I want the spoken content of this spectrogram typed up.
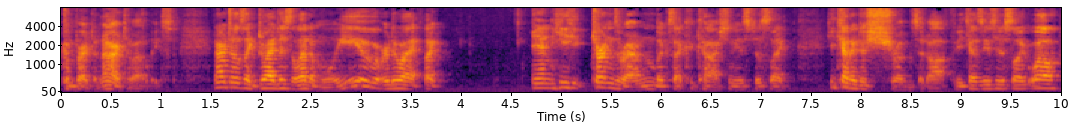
compared to Naruto at least. Naruto's like, "Do I just let him leave, or do I like?" And he turns around and looks at Kakashi, and he's just like he kind of just shrugs it off because he's just like, well,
